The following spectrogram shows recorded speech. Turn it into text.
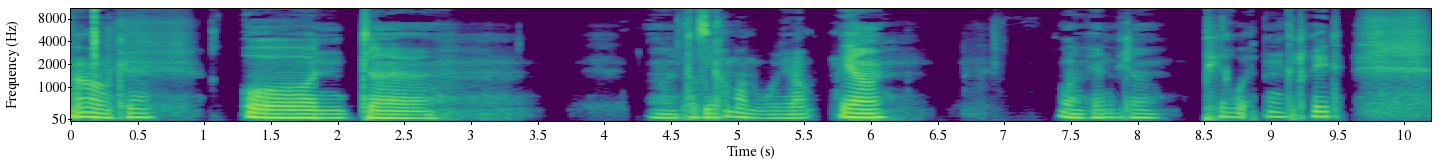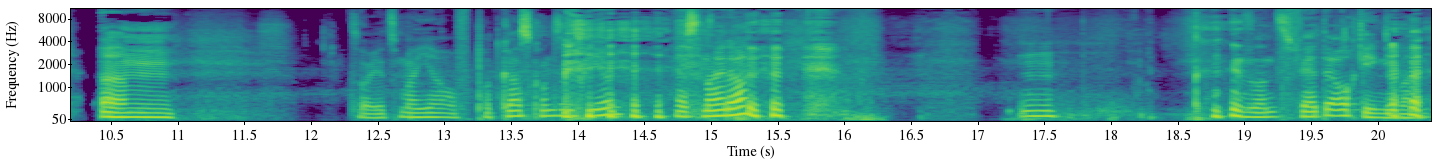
Ah, okay. Und äh, Das kann man wohl, ja. ja. Und werden wieder Pirouetten gedreht. Ähm, So, jetzt mal hier auf Podcast konzentrieren, Herr Snyder. mh, Sonst fährt er auch gegen die Wand.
